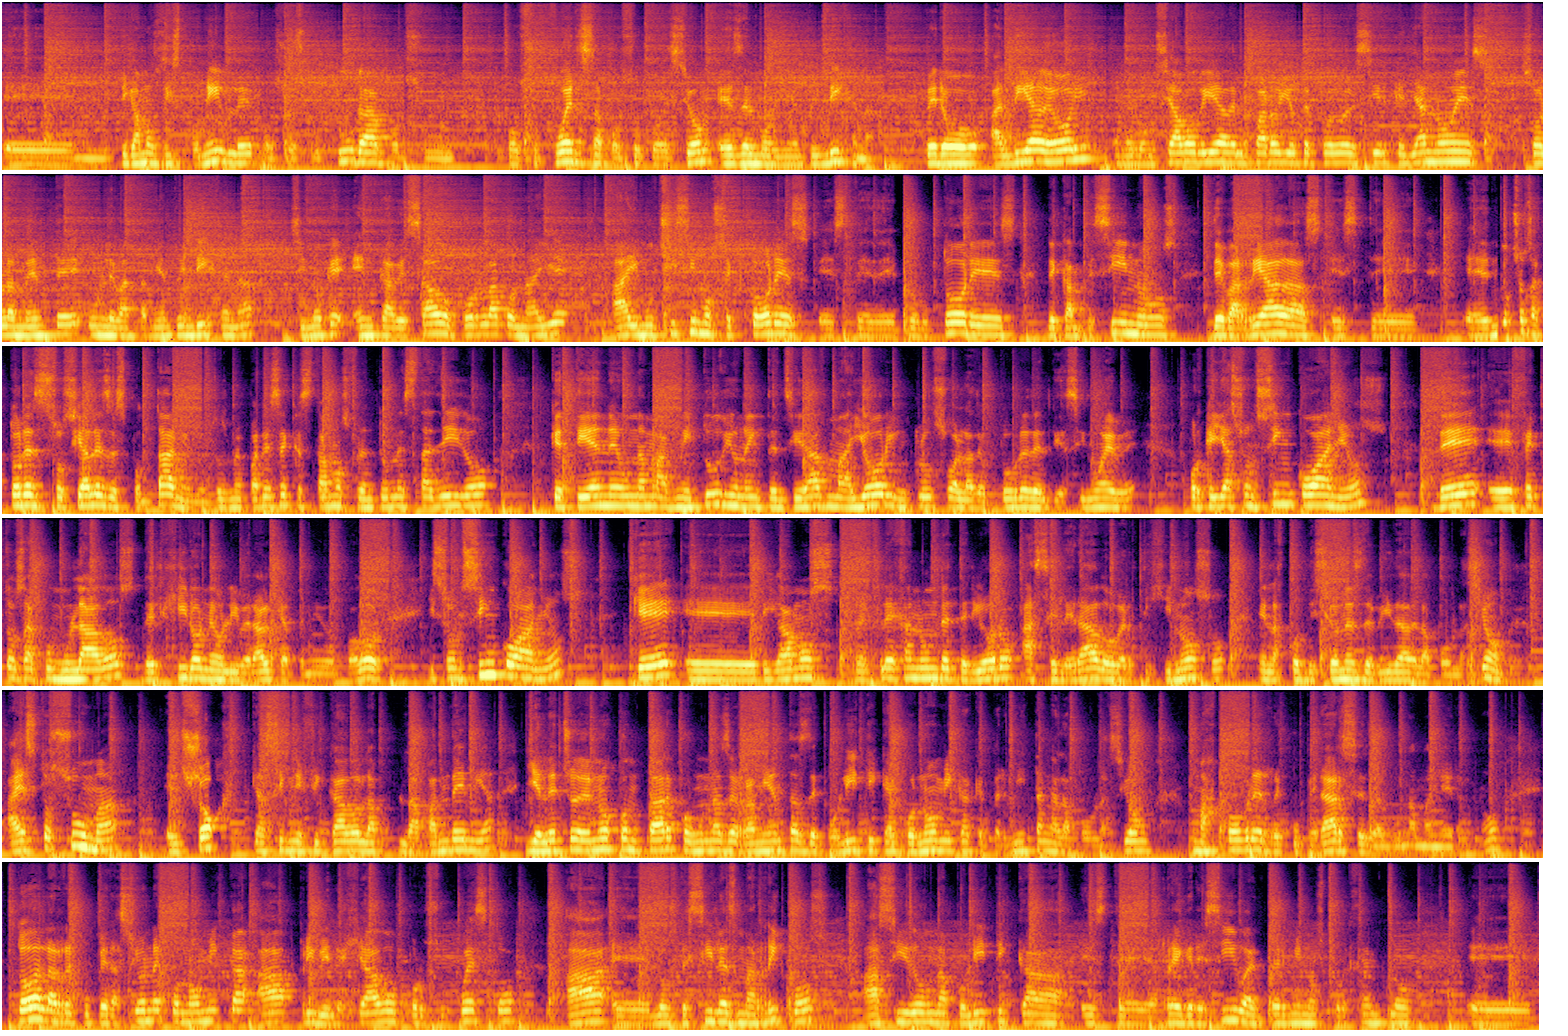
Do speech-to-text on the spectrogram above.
eh, digamos, disponible por su estructura, por su, por su fuerza, por su cohesión, es del movimiento indígena. Pero al día de hoy, en el onceavo día del paro, yo te puedo decir que ya no es solamente un levantamiento indígena, sino que encabezado por la CONAIE hay muchísimos sectores este, de productores, de campesinos, de barriadas, este, eh, muchos actores sociales espontáneos. Entonces me parece que estamos frente a un estallido que tiene una magnitud y una intensidad mayor incluso a la de octubre del 19, porque ya son cinco años de efectos acumulados del giro neoliberal que ha tenido Ecuador. Y son cinco años que, eh, digamos, reflejan un deterioro acelerado, vertiginoso en las condiciones de vida de la población. A esto suma el shock que ha significado la, pandemia y el hecho de no contar con unas herramientas de política económica que permitan a la población más pobre recuperarse de alguna manera. ¿no? Toda la recuperación económica ha privilegiado, por supuesto, a eh, los deciles más ricos, ha sido una política este, regresiva en términos, por ejemplo, eh,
